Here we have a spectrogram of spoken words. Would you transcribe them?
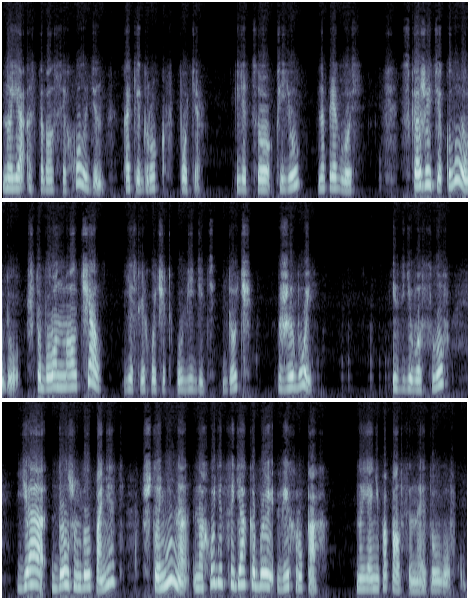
но я оставался холоден, как игрок в покер. Лицо Кью напряглось. Скажите Клоуду, чтобы он молчал, если хочет увидеть дочь живой. Из его слов я должен был понять, что Нина находится якобы в их руках, но я не попался на эту уловку.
